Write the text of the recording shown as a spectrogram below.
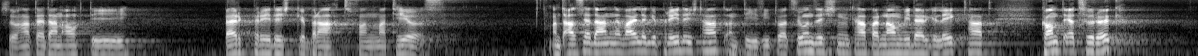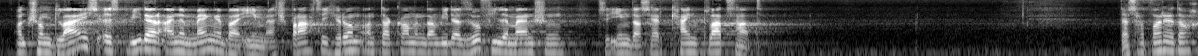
So hat er dann auch die Bergpredigt gebracht von Matthäus. Und als er dann eine Weile gepredigt hat und die Situation sich in Kapernaum wieder gelegt hat, kommt er zurück und schon gleich ist wieder eine Menge bei ihm. Er sprach sich rum und da kommen dann wieder so viele Menschen zu ihm, dass er keinen Platz hat. Deshalb war er doch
